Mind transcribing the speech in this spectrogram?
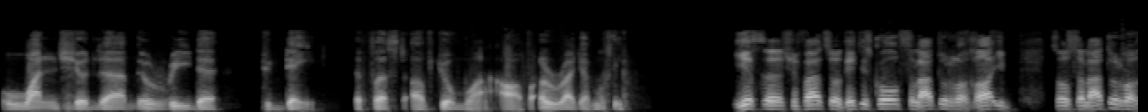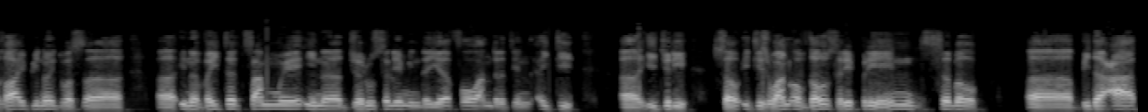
one should uh, read uh, today, the first of Jumu'ah of Al-Rajab Mufti? Yes, uh, Shafat. So that is called Salatul Raghaib. So Salatul Raghaib, you know, it was uh, uh, innovated somewhere in uh, Jerusalem in the year 480 uh, Hijri. So it is one of those reprehensible uh, bid'at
